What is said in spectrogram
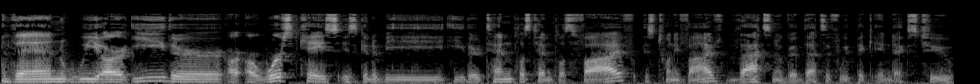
then we are either, our, our worst case is going to be either 10 plus 10 plus 5 is 25. That's no good. That's if we pick index 2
